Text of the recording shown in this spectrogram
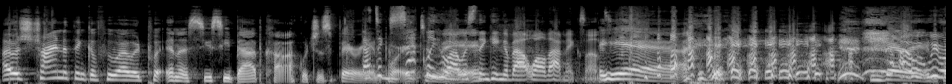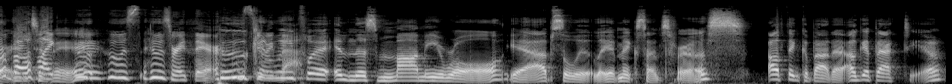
I was trying to think of who I would put in a CC Babcock, which is very That's exactly who I was thinking about. Well, that makes sense. Yeah. very we were both like, who, who's who's right there? Who who's can we that? put in this mommy role? Yeah, absolutely. It makes sense for us. I'll think about it. I'll get back to you.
